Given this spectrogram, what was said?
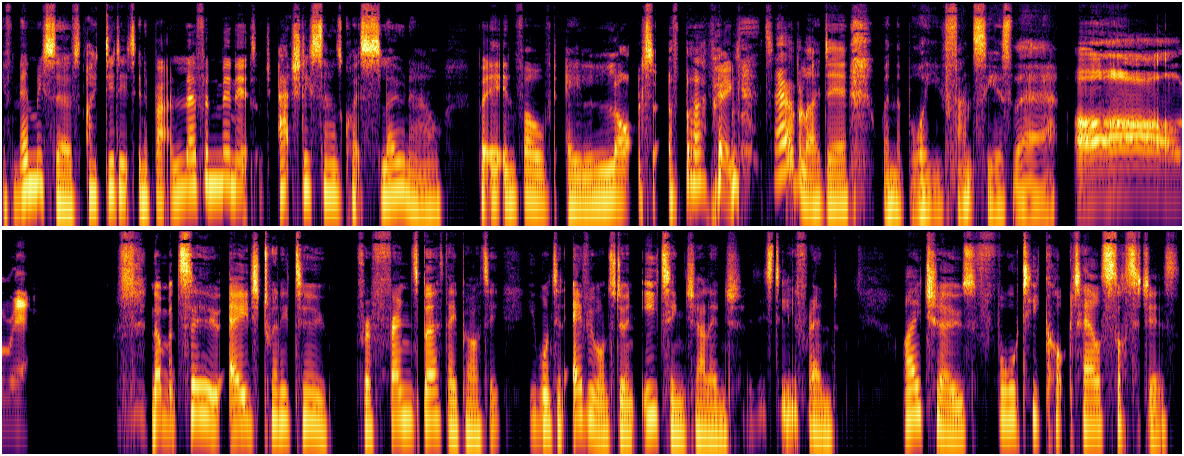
If memory serves, I did it in about 11 minutes, which actually sounds quite slow now, but it involved a lot of burping. Terrible idea when the boy you fancy is there. Oh, yeah. Number two, age 22. For a friend's birthday party, he wanted everyone to do an eating challenge. Is it still your friend? I chose 40 cocktail sausages.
